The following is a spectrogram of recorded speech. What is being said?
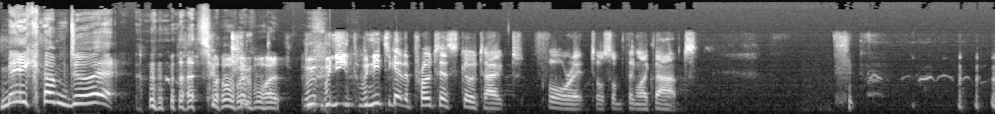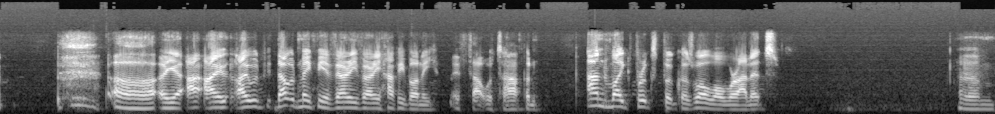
Make him do it. That's what we want. We, we need we need to get the protest goat out for it or something like that. uh, yeah, I, I, I would. That would make me a very, very happy bunny if that were to happen, and Mike Brookes' book as well. While we're at it, um,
